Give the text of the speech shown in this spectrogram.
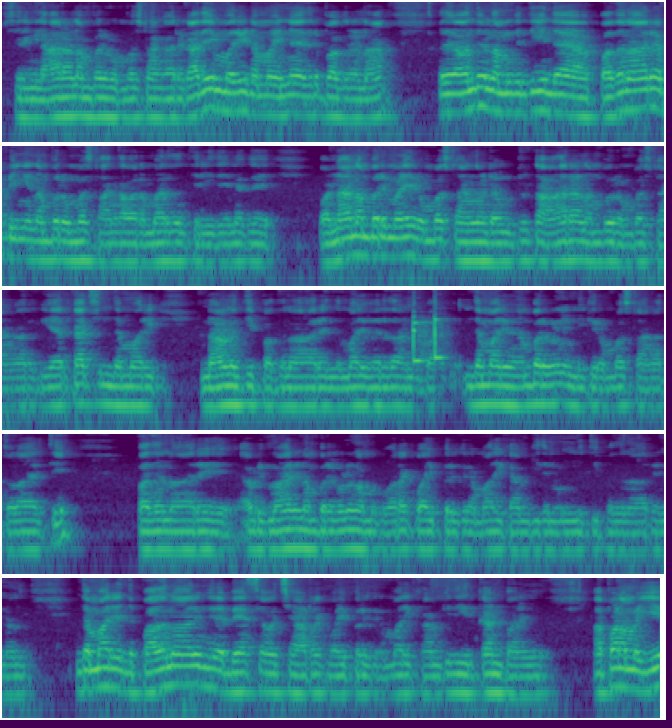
சரிங்களா? ஆறாம் நம்பர் ரொம்ப ஸ்ட்ராங்காக இருக்குது அதே மாதிரி நம்ம என்ன எதிர்பார்க்குறோன்னா இதில் வந்து நமக்கு வந்து இந்த பதினாறு அப்படிங்கிற நம்பர் ரொம்ப ஸ்ட்ராங்காக வர மாதிரி தான் தெரியுது. எனக்கு ஒன்றாம் நம்பர் மேலே ரொம்ப ஸ்ட்ராங்காக டவுட் இருக்குது ஆறாம் நம்பர் ரொம்ப ஸ்ட்ராங்காக இருக்குது யாருக்காச்சும் இந்த மாதிரி நானூற்றி பதினாறு இந்த மாதிரி வருதான்னு பாருங்க இந்த மாதிரி நம்பர்களும் இன்றைக்கி ரொம்ப ஸ்ட்ராங்காக தொள்ளாயிரத்தி பதினாறு அப்படி மாதிரி நம்பர்களும் நமக்கு வரக்கு வாய்ப்பு இருக்கிற மாதிரி காமிக்குது. முந்நூற்றி பதினாறு இந்த மாதிரி இந்த பதினாறுங்கிற பேஸை வச்சு ஆடுறக்கு வாய்ப்பு இருக்கிற மாதிரி காமிக்குது. இருக்கான்னு பாருங்கள் அப்போ நம்ம ஏ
